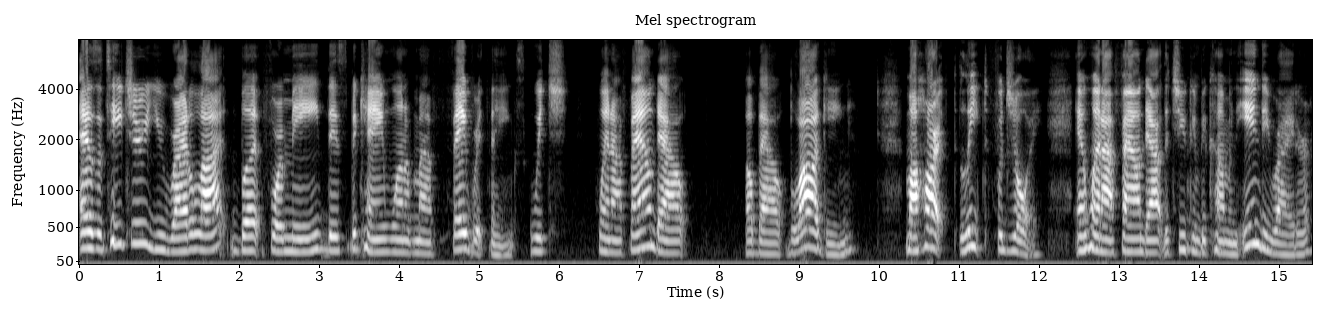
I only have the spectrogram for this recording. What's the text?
As a teacher, you write a lot, but for me, this became one of my favorite things, which when I found out about blogging, my heart leaped for joy. And when I found out that you can become an indie writer,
